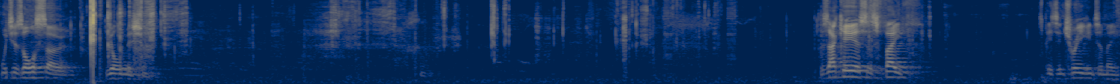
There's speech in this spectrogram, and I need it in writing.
which is also your mission. Zacchaeus' faith is intriguing to me.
